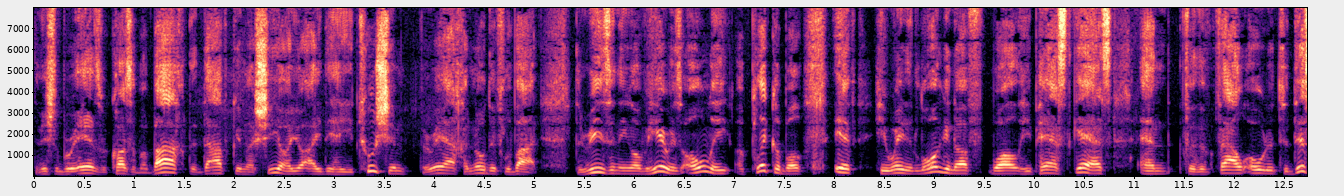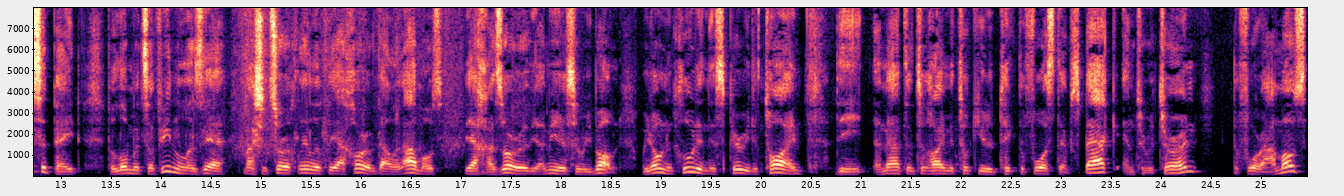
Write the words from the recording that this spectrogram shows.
The Mishnah Berurah is because of a bach, the davke mashiach yo yitushim v'reach hanodif levad. The reasoning over here is only applicable if he waited long enough while he passed gas and for the foul odor to dissipate. V'lo mitzafin lazeh mashitzorach lelech liachor of amos v'achazor v'amir ribon. We don't include in this period of time the amount of time it took you to take the four steps back and to return the four Amos,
